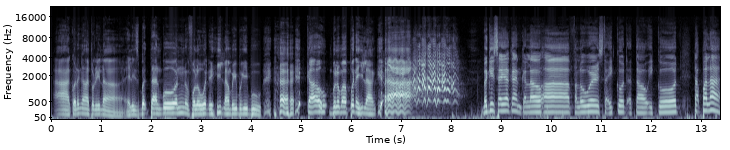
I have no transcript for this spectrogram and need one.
Ah, kau dengar tu Rina. Elizabeth Tan pun follower dia hilang beribu-ribu. kau belum apa dah hilang. Bagi saya kan kalau uh, followers tak ikut atau ikut, tak apalah.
